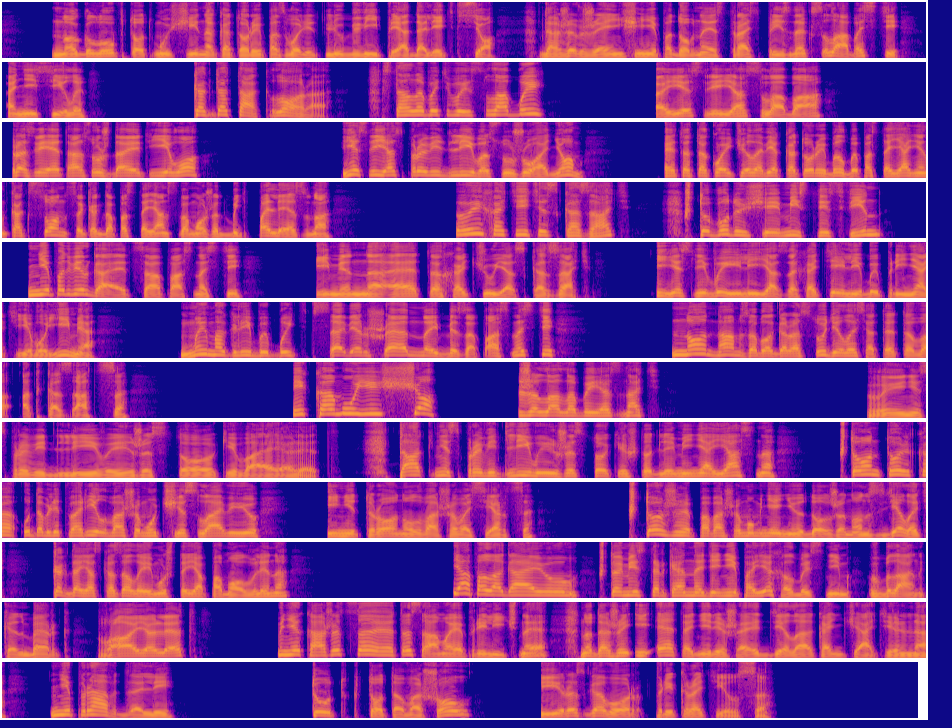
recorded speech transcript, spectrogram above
Но глуп тот мужчина, который позволит любви преодолеть все. Даже в женщине подобная страсть — признак слабости, а не силы. «Когда так, Лора, стало быть, вы слабы?» А если я слаба, разве это осуждает его? Если я справедливо сужу о нем, это такой человек, который был бы постоянен, как солнце, когда постоянство может быть полезно. Вы хотите сказать, что будущее миссис Финн не подвергается опасности? Именно это хочу я сказать. И если вы или я захотели бы принять его имя, мы могли бы быть в совершенной безопасности, но нам заблагорассудилось от этого отказаться. И кому еще желала бы я знать? Вы несправедливы и жестоки, Вайолет. Так несправедливы и жестоки, что для меня ясно — что он только удовлетворил вашему тщеславию и не тронул вашего сердца. Что же, по вашему мнению, должен он сделать, когда я сказала ему, что я помолвлена? Я полагаю, что мистер Кеннеди не поехал бы с ним в Бланкенберг. Вайолет, мне кажется, это самое приличное, но даже и это не решает дело окончательно. Не правда ли? Тут кто-то вошел и разговор прекратился.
